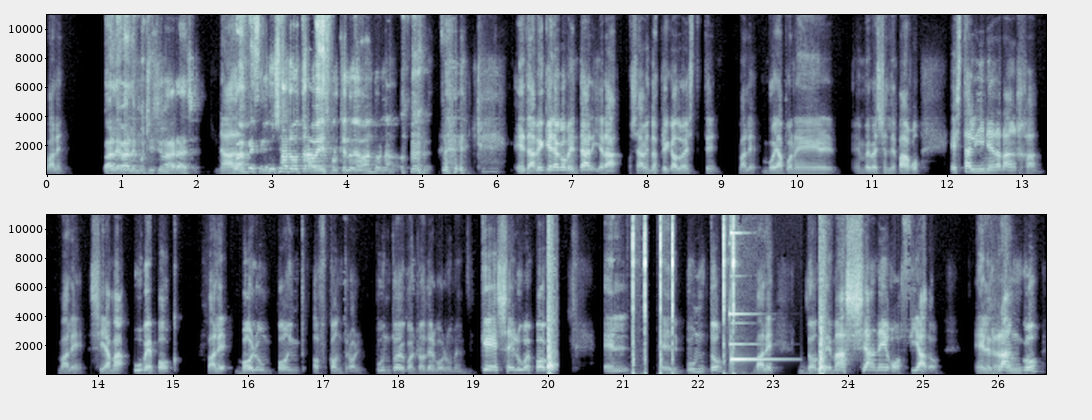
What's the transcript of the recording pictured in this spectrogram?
¿vale? Vale, vale, muchísimas gracias. Nada. Voy a empezar a usar otra vez porque lo he abandonado. Eh, también quería comentar, y ahora, o sea, habiendo explicado este, ¿vale? Voy a poner en breve el de pago. Esta línea naranja, ¿vale? Se llama VPOC, ¿vale? Volume Point of Control, punto de control del volumen. ¿Qué es el VPOC? El, el punto, ¿vale? Donde más se ha negociado, el rango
